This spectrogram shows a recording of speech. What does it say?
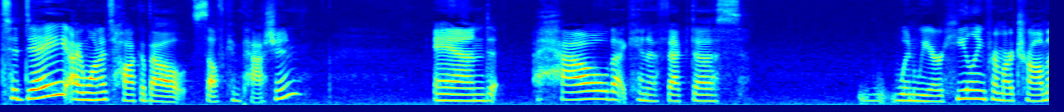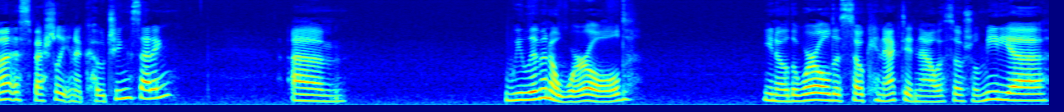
today I want to talk about self compassion and how that can affect us when we are healing from our trauma, especially in a coaching setting. Um, we live in a world you know, the world is so connected now with social media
